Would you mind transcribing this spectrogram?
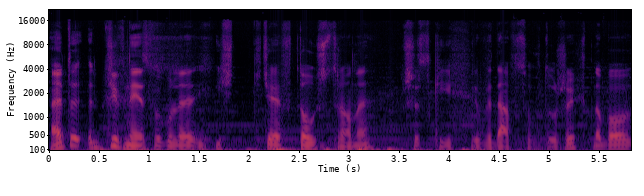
Ale to dziwne jest w ogóle iście w tą stronę wszystkich wydawców dużych, no bo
